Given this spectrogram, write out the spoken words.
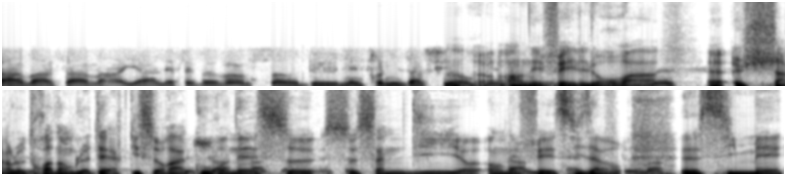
Ça va, ça va. Il y a l'effervescence de l'intronisation. En effet, le roi euh, Charles III d'Angleterre qui sera couronné ce, ce, samedi, euh, en effet, 6, av 6 euh, mai.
